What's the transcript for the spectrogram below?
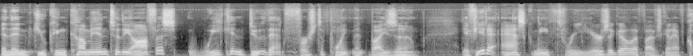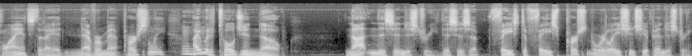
And then you can come into the office. We can do that first appointment by Zoom. If you'd have asked me three years ago if I was going to have clients that I had never met personally, mm-hmm. I would have told you no. Not in this industry. This is a face to face personal relationship industry.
